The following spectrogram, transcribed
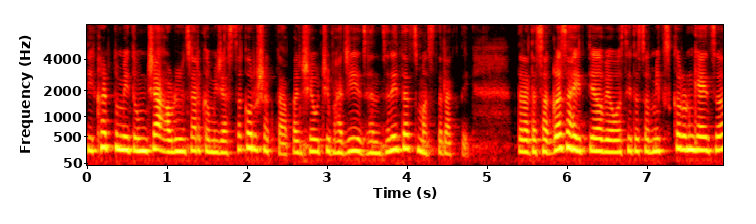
तिखट तुम्ही तुमच्या आवडीनुसार कमी जास्त करू शकता पण शेवची भाजी झणझणीतच मस्त लागते. तर आता सगळं साहित्य व्यवस्थित असं मिक्स करून घ्यायचं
